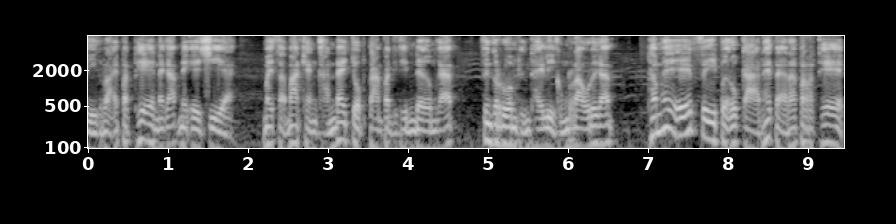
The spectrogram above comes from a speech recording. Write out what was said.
ลีกหลายประเทศนะครับในเอเชีย ไม่สามารถแข่งขันได้จบตามปฏิทินเดิมครับ ซึ่งก็รวมถึงไทยลีกของเราด้วยครับทำให้ AFC เปิดโอกาสให้แต่ละประเทศ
